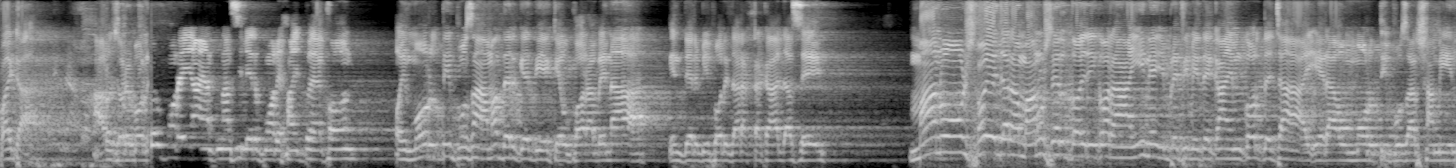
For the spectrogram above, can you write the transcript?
কয়টা? আরও জোরে বলে। পরে আয়াত নাসিলের পরে হয়তো এখন ওই মূর্তি পূজা আমাদেরকে দিয়ে কেউ করাবে না। কিন্তু এর বিপরীত আর একটা কাজ আছে। মানুষ হয়ে যারা মানুষের তৈরি করা আইন এই পৃথিবীতে কায়েম করতে চায়, এরাও মূর্তি পূজার সামিল।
